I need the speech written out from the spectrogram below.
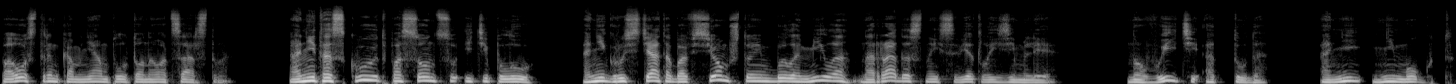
по острым камням Плутонова царства. Они тоскуют по солнцу и теплу, они грустят обо всем, что им было мило на радостной светлой земле. Но выйти оттуда они не могут.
